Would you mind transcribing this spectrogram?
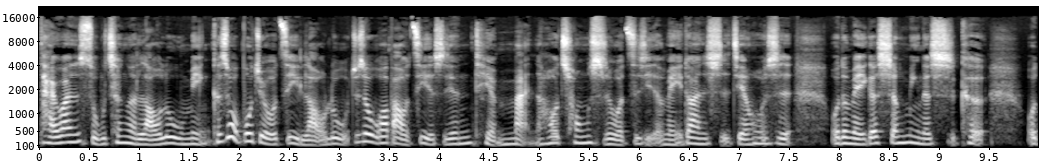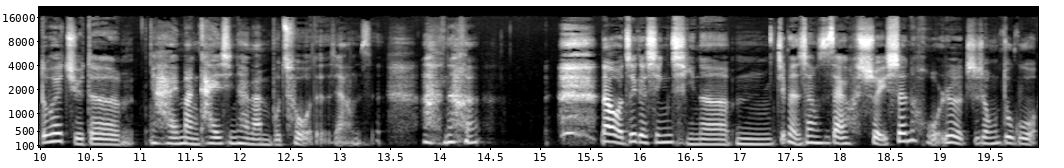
台湾俗称的劳碌命，可是我不觉得我自己劳碌，就是我要把我自己的时间填满，然后充实我自己的每一段时间，或是我的每一个生命的时刻，我都会觉得还蛮开心，还蛮不错的这样子啊。那。那我这个星期呢，嗯，基本上是在水深火热之中度过。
